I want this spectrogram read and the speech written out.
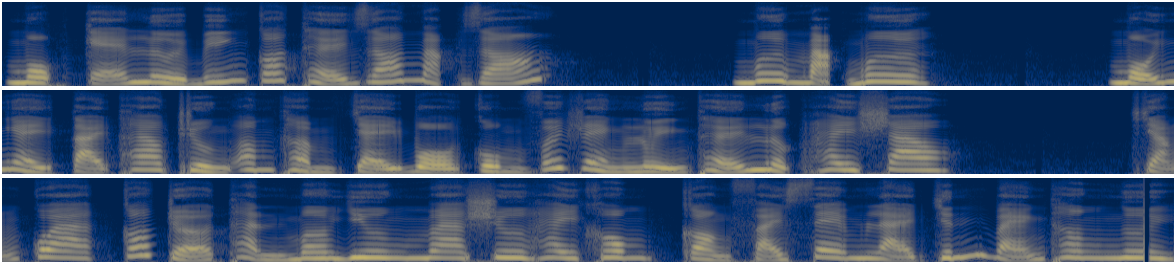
Một kẻ lười biếng có thể gió mặt gió. Mưa mặt mưa. Mỗi ngày tại thao trường âm thầm chạy bộ cùng với rèn luyện thể lực hay sao? Chẳng qua có trở thành mơ dương ma sư hay không còn phải xem lại chính bản thân ngươi.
